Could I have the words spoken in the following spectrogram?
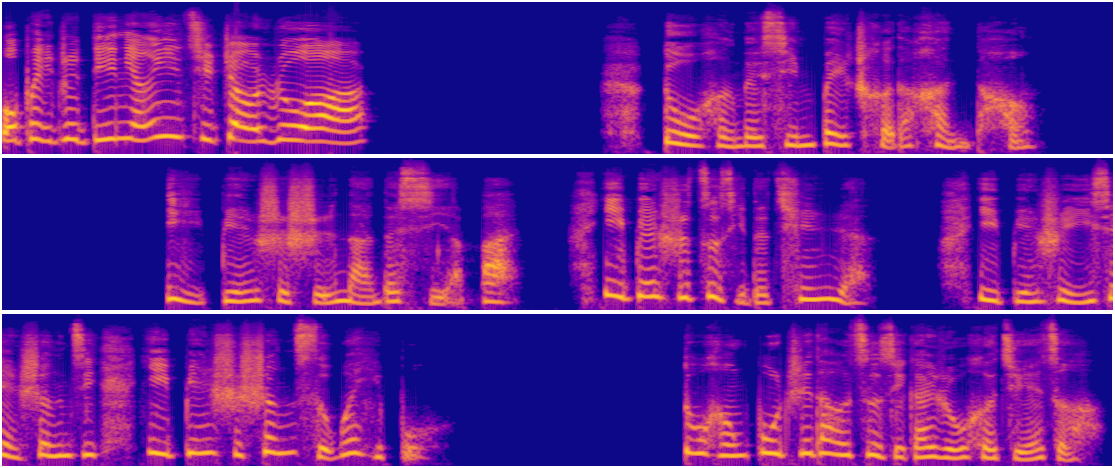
我陪着爹娘一起找若儿。”杜恒的心被扯得很疼，一边是石楠的血脉，一边是自己的亲人，一边是一线生机，一边是生死未卜。杜恒不知道自己该如何抉择，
